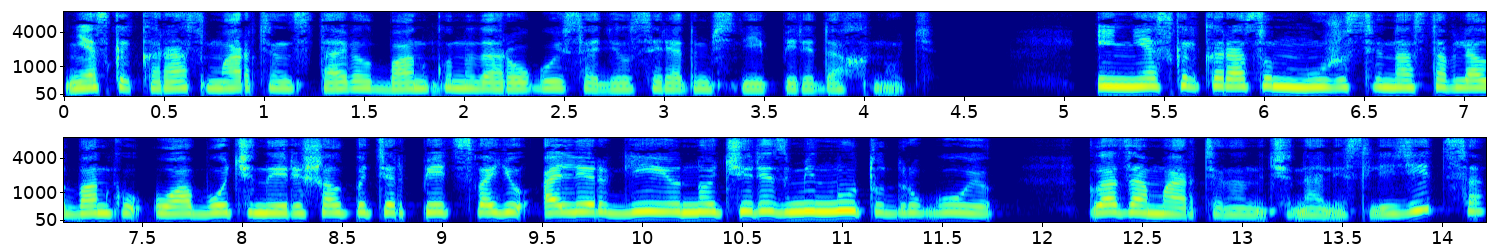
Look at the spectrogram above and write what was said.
Несколько раз Мартин ставил банку на дорогу и садился рядом с ней передохнуть. И несколько раз он мужественно оставлял банку у обочины и решал потерпеть свою аллергию, но через минуту-другую глаза Мартина начинали слезиться,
